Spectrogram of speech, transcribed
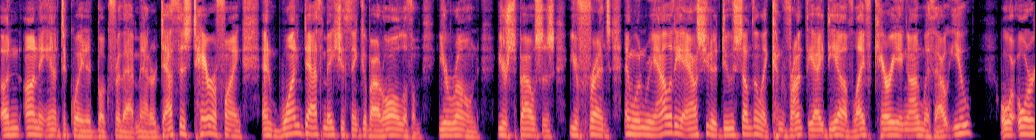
an unantiquated book for that matter. Death is terrifying, and one death makes you think about all of them your own, your spouses, your friends. And when reality asks you to do something like confront the idea of life carrying on without you, or, or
